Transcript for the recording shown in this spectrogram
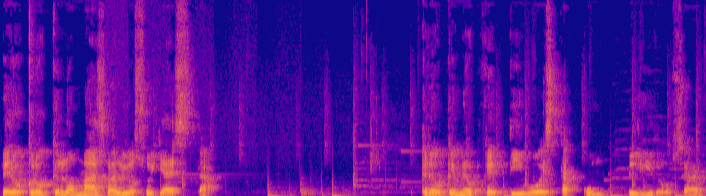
pero creo que lo más valioso ya está. Creo que mi objetivo está cumplido, o sea,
